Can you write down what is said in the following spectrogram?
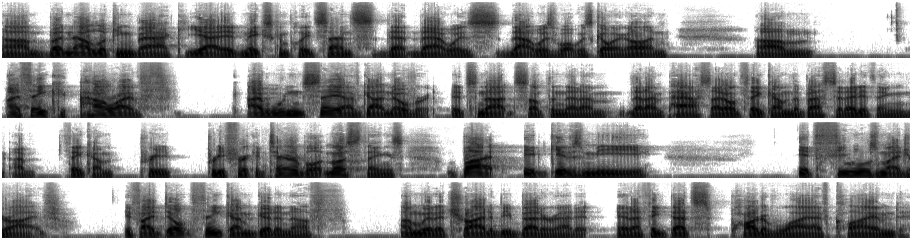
Um, but now looking back, yeah, it makes complete sense that that was that was what was going on. Um, I think how I've I wouldn't say I've gotten over it. It's not something that I'm that I'm past. I don't think I'm the best at anything. I think I'm pretty pretty freaking terrible at most things, but it gives me it fuels my drive. If I don't think I'm good enough, I'm going to try to be better at it. And I think that's part of why I've climbed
